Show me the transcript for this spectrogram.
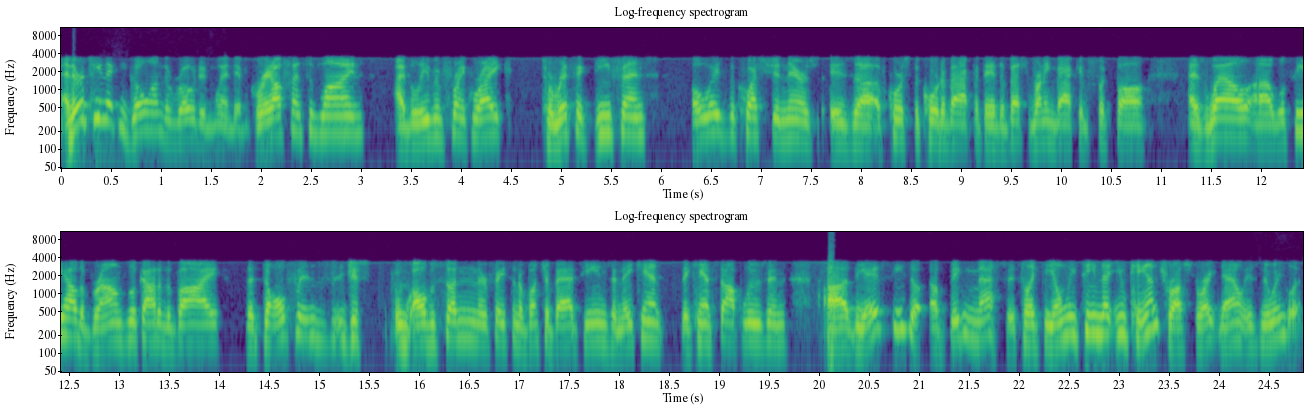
and they're a team that can go on the road and win. They have a great offensive line. I believe in Frank Reich. Terrific defense. Always the question there is, is uh, of course, the quarterback, but they have the best running back in football as well. Uh, we'll see how the Browns look out of the bye. The Dolphins just all of a sudden they're facing a bunch of bad teams and they can't they can't stop losing. Uh, the AFC's a, a big mess. It's like the only team that you can trust right now is New England.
